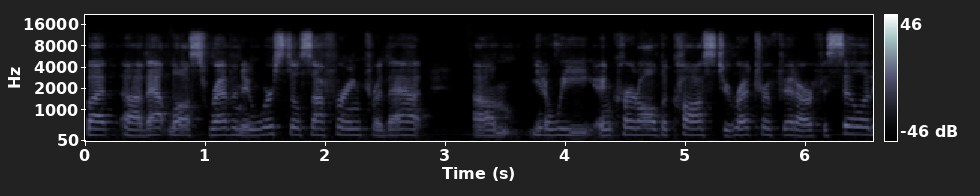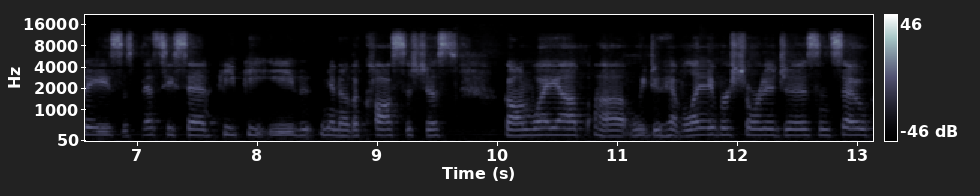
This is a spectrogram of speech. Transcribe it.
but uh, that lost revenue. We're still suffering for that. Um, you know, we incurred all the costs to retrofit our facilities. As Betsy said, PPE, you know, the cost has just gone way up. Uh, we do have labor shortages. And so,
